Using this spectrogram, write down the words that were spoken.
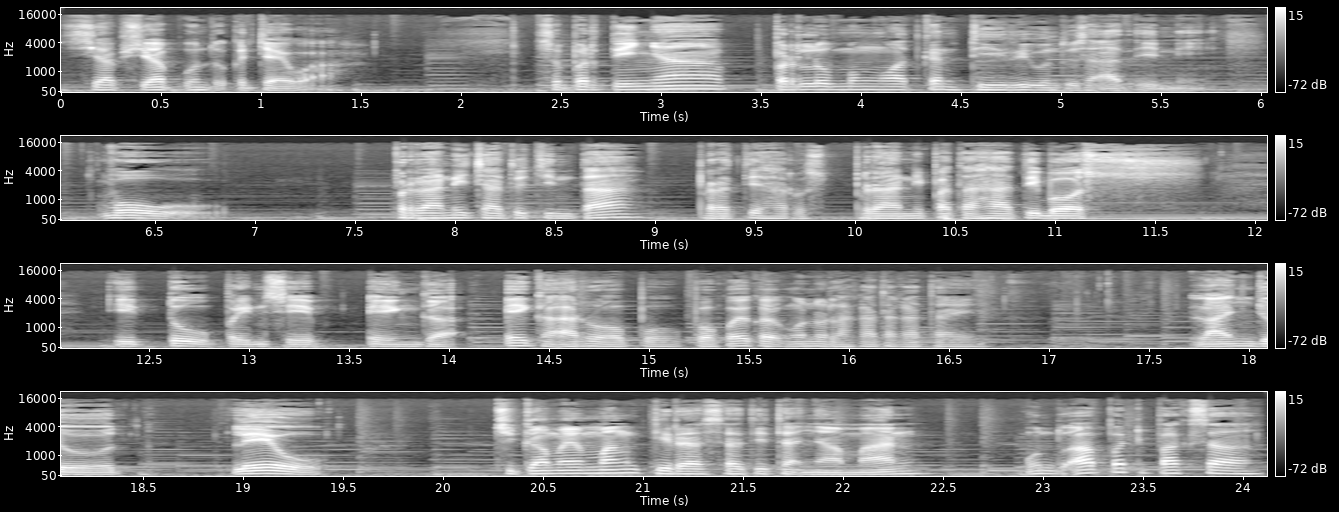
Siap-siap untuk kecewa. Sepertinya perlu menguatkan diri untuk saat ini. Wow, berani jatuh cinta berarti harus berani patah hati, bos. Itu prinsip. Eh enggak, eh gak aro apa. Pokoknya kayak ngono lah kata-katanya. Lanjut, Leo. Jika memang dirasa tidak nyaman, untuk apa dipaksa?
